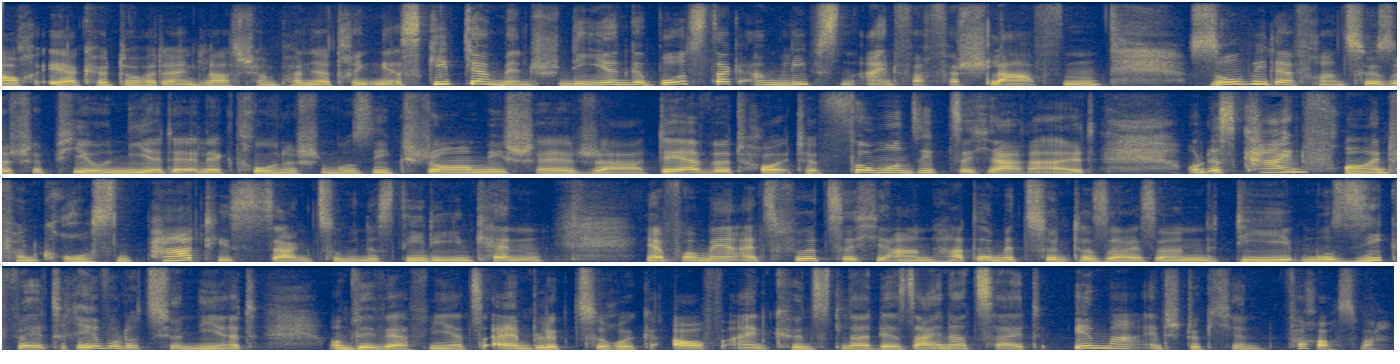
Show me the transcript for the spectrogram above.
Auch er könnte heute ein Glas Champagner trinken. Es gibt ja Menschen, die ihren Geburtstag am liebsten einfach verschlafen. So wie der französische Pionier der elektronischen Musik Jean-Michel Jarre. Der wird heute 75 Jahre alt und ist kein Freund von großen Partys, sagen zumindest die, die ihn kennen. Ja, vor mehr als 40 Jahren hat er mit Synthesizern die Musikwelt revolutioniert. Und wir werfen jetzt einen Blick zurück auf einen Künstler, der seinerzeit immer ein Stückchen voraus war.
